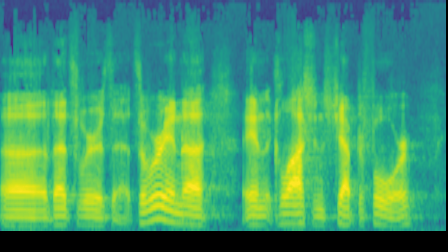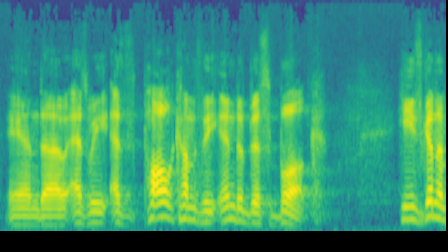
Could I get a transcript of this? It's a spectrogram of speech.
uh, that's where it's at. So we're in uh, in Colossians chapter four. And uh, as, we, as Paul comes to the end of this book, he's going to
